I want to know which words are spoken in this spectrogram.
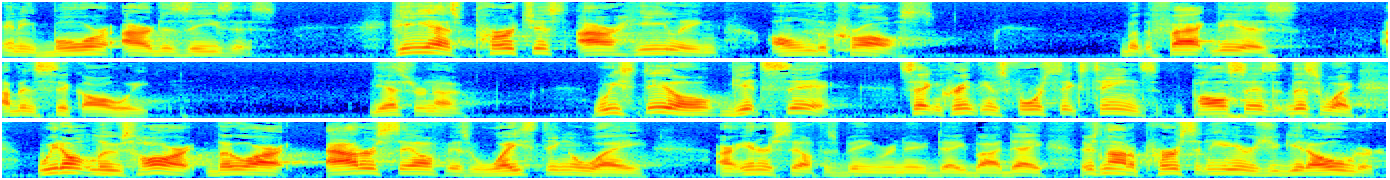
and he bore our diseases. He has purchased our healing on the cross. But the fact is, I've been sick all week. Yes or no? We still get sick. 2 Corinthians 4:16 Paul says it this way, we don't lose heart though our outer self is wasting away, our inner self is being renewed day by day. There's not a person here as you get older.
